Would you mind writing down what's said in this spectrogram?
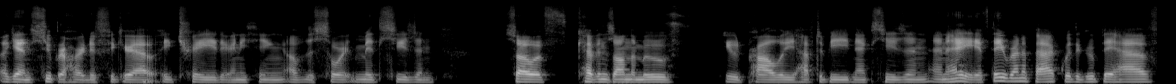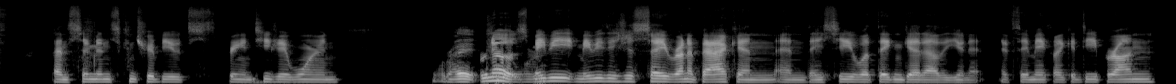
again super hard to figure out a trade or anything of the sort mid-season. So if Kevin's on the move, it would probably have to be next season. And hey, if they run it back with the group they have, Ben Simmons contributes, bring in TJ Warren. Right. Who knows? Maybe maybe they just say run it back and and they see what they can get out of the unit. If they make like a deep run,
